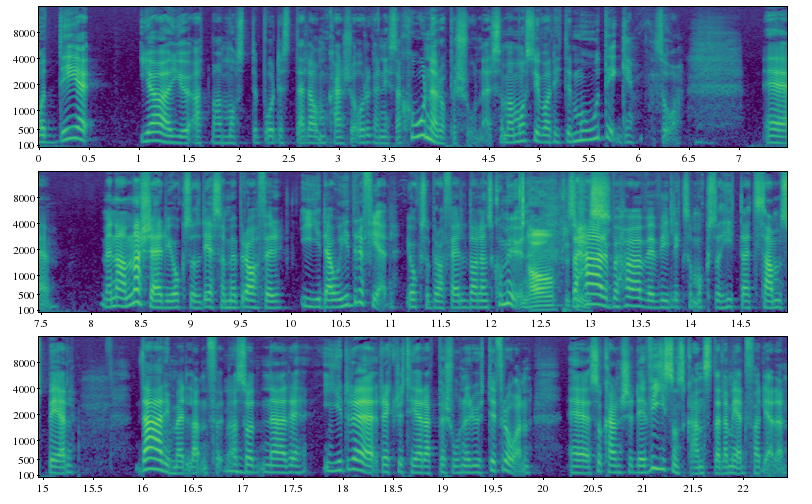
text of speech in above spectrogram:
Och det gör ju att man måste både ställa om kanske organisationer och personer, så man måste ju vara lite modig. Så. Eh, men annars är det ju också det som är bra för Ida och Idrefjäll, är också bra för Älvdalens kommun. Ja, Så här behöver vi liksom också hitta ett samspel däremellan. För, Mm. Alltså när Idre rekryterar personer utifrån eh, så kanske det är vi som ska anställa medföljaren.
